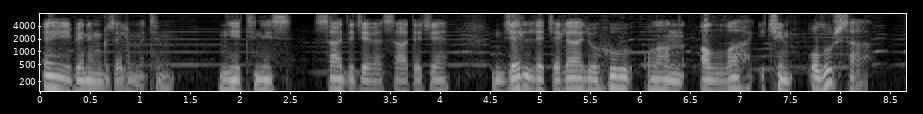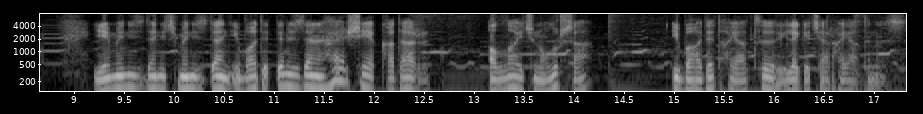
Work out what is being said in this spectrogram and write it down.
Ey benim güzel ümmetim, niyetiniz sadece ve sadece Celle Celaluhu olan Allah için olursa, yemenizden, içmenizden, ibadetlerinizden her şeye kadar Allah için olursa, ibadet hayatı ile geçer hayatınız.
